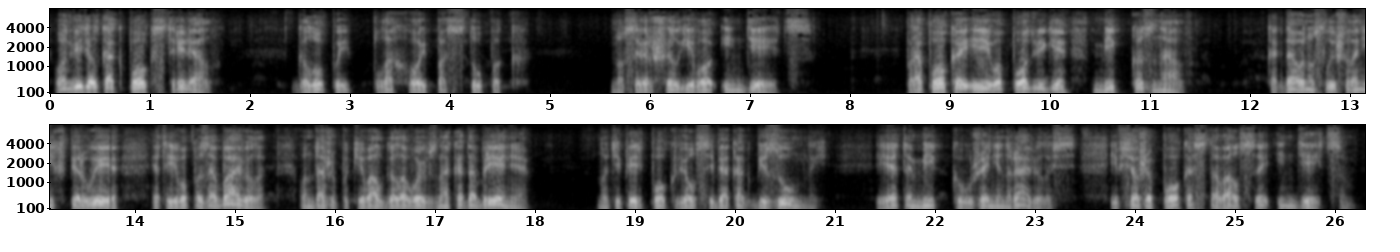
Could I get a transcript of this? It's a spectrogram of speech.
Он видел, как Пок стрелял. Глупый, плохой поступок. Но совершил его индеец. Про Пока и его подвиги Микко знал. Когда он услышал о них впервые, это его позабавило. Он даже покивал головой в знак одобрения. Но теперь Пок вел себя как безумный, и это Микко уже не нравилось, и все же Пок оставался индейцем.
